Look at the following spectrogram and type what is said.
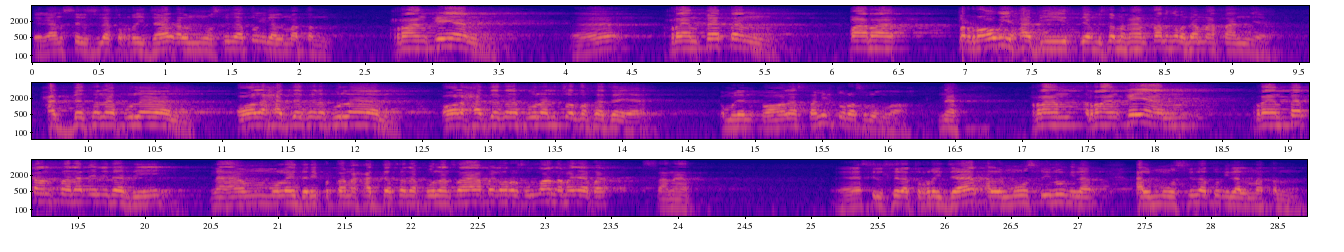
Ya kan silsilatul rijal al-musilatu ilal matan. Rangkaian eh, rentetan para perawi hadis yang bisa menghantar kepada matannya. Haddatsana fulan, qala haddatsana fulan, qala haddatsana fulan contoh saja ya. Kemudian qala sami'tu Rasulullah. Nah, rangkaian rentetan sanad ini tadi, nah mulai dari pertama haddatsana fulan sampai ke Rasulullah namanya apa? Sanad. Ya, silsilatul rijal al-musilu ila al-musilatu ila al-matan.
